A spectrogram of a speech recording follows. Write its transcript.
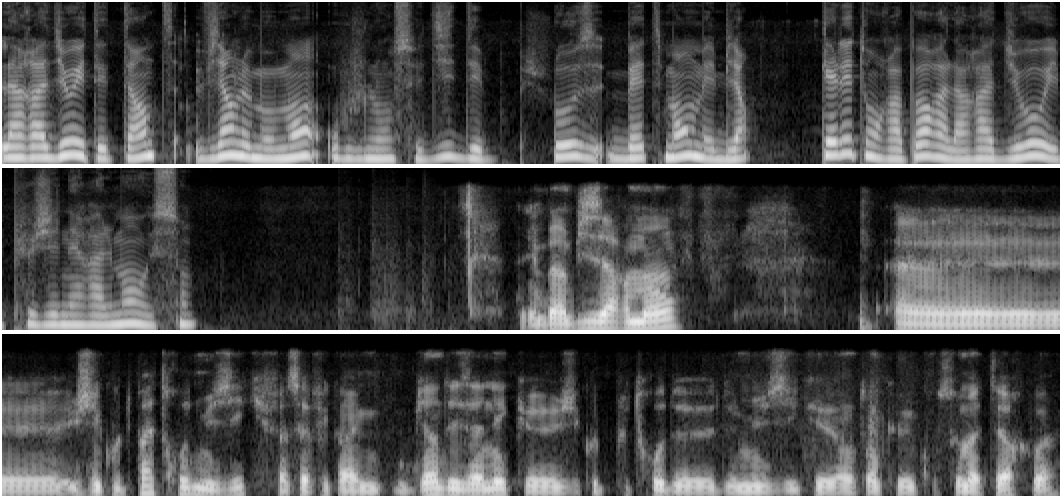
la radio est éteinte, vient le moment où l'on se dit des choses bêtement mais bien. Quel est ton rapport à la radio et plus généralement au son? Eh ben bizarrement, euh, j'écoute pas trop de musique. Enfin, ça fait quand même bien des années que j'écoute plus trop de, musique euh, en tant que consommateur, quoi.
